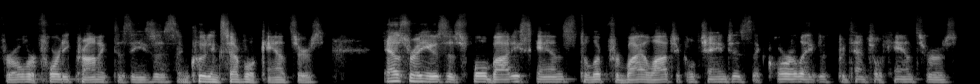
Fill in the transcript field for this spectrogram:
for over 40 chronic diseases, including several cancers. Ezra uses full body scans to look for biological changes that correlate with potential cancers.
